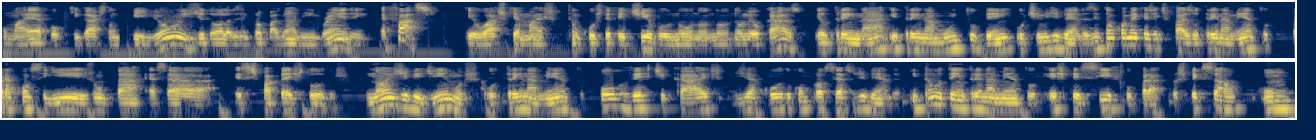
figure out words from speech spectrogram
uma Apple que gastam bilhões de dólares em propaganda e em branding, é fácil eu acho que é mais um custo efetivo no, no, no, meu caso, eu treinar e treinar muito bem o time de vendas. Então, como é que a gente faz o treinamento para conseguir juntar essa, esses papéis todos? Nós dividimos o treinamento por verticais de acordo com o processo de venda. Então, eu tenho um treinamento específico para prospecção, um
